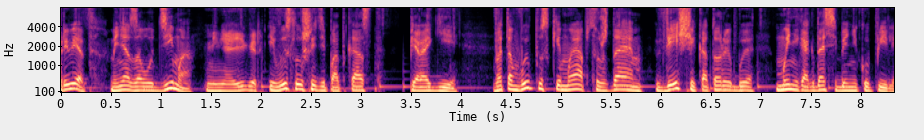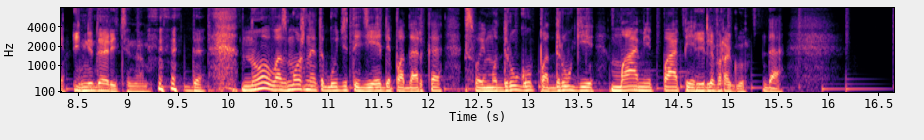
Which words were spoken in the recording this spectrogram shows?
Привет, меня зовут Дима, Меня Игорь. и вы слушаете подкаст «Пироги». В этом выпуске мы обсуждаем вещи, которые бы мы никогда себе не купили. И не дарите нам. Да. Но, возможно, это будет идея для подарка своему другу, подруге, маме, папе. Или врагу. Да.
